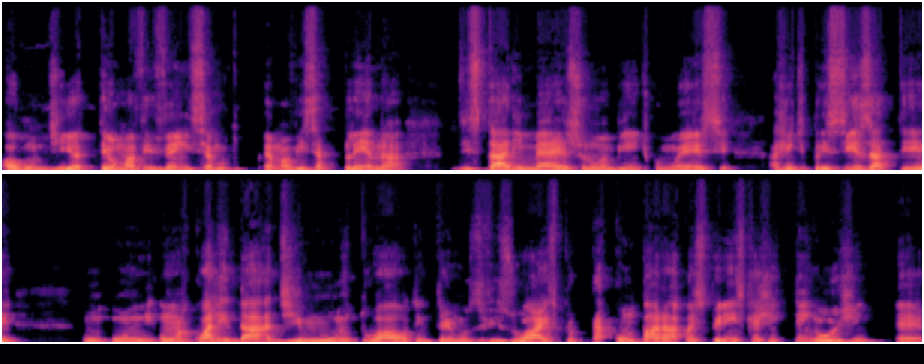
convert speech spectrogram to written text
algum dia ter uma vivência muito, é uma vivência plena de estar imerso num ambiente como esse, a gente precisa ter um, um, uma qualidade muito alta em termos visuais para comparar com a experiência que a gente tem hoje, é,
